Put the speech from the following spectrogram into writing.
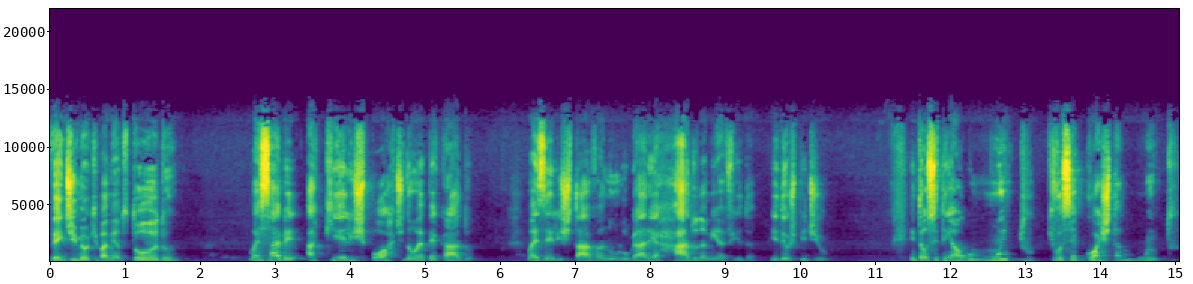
Vendi meu equipamento todo, mas sabe, aquele esporte não é pecado. Mas ele estava num lugar errado na minha vida e Deus pediu. Então, se tem algo muito que você gosta muito,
